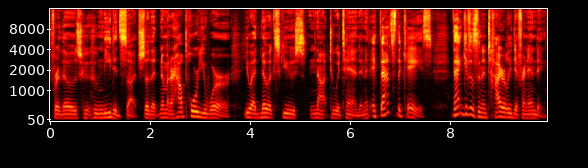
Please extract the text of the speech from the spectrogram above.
for those who, who needed such, so that no matter how poor you were, you had no excuse not to attend. And if, if that's the case, that gives us an entirely different ending.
